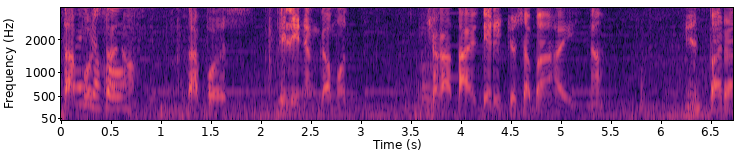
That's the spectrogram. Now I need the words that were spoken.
Tapos Ay, ano? Tapos bili ng gamot. Tsaka tayo diretso sa bahay, no? Yan para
